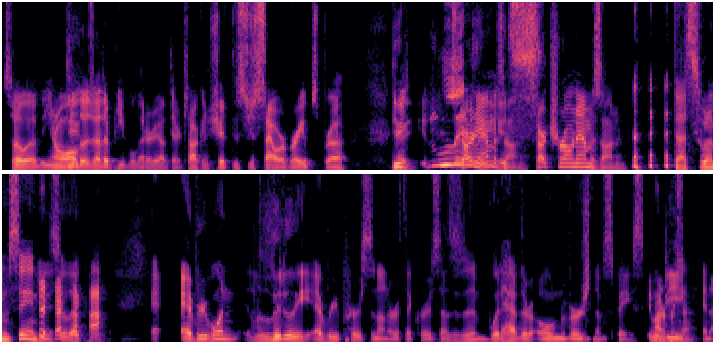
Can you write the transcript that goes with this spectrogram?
So uh, you know all Dude- those other people that are out there talking shit. This is just sour grapes, bro. Dude, Like, Start Amazon. Start your own Amazon. That's what I'm saying, dude. So like everyone, literally every person on Earth that criticizes him would have their own version of space. It would be 100%. an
